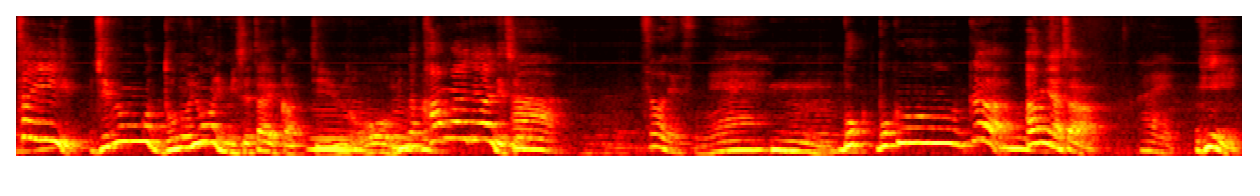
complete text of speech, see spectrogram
体自分をどのように見せたいかっていうのをうん。みんな考えてないんですよ。そうですね。うん、僕僕がうん。アミヤさはい。んに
